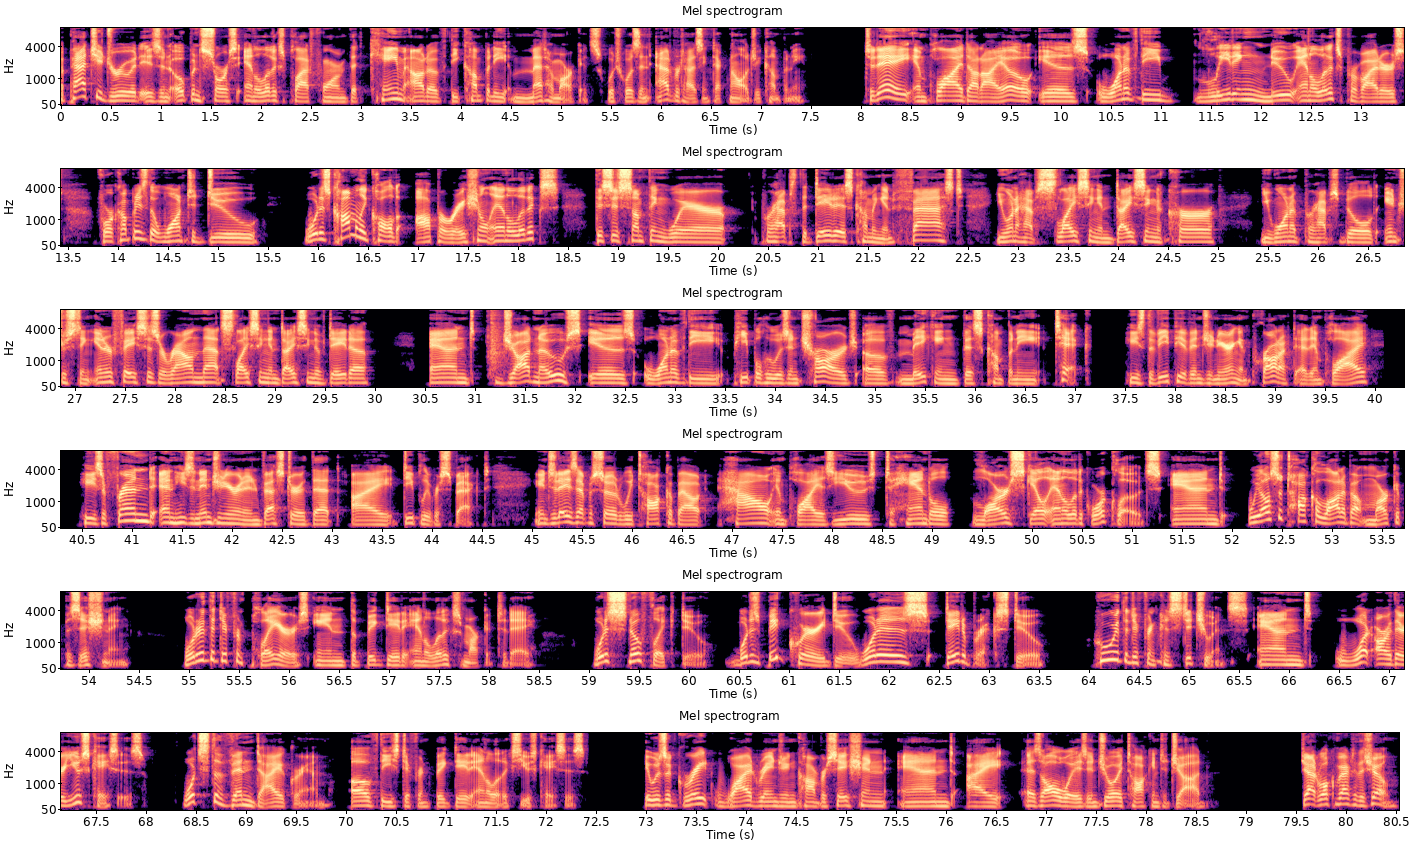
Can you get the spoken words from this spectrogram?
Apache Druid is an open source analytics platform that came out of the company MetaMarkets, which was an advertising technology company. Today, Imply.io is one of the leading new analytics providers for companies that want to do what is commonly called operational analytics. This is something where perhaps the data is coming in fast, you want to have slicing and dicing occur, you want to perhaps build interesting interfaces around that slicing and dicing of data. And Jad Naous is one of the people who is in charge of making this company tick. He's the VP of engineering and product at Imply. He's a friend and he's an engineer and investor that I deeply respect. In today's episode, we talk about how Imply is used to handle large scale analytic workloads. And we also talk a lot about market positioning. What are the different players in the big data analytics market today? What does Snowflake do? What does BigQuery do? What does Databricks do? Who are the different constituents and what are their use cases? What's the Venn diagram of these different big data analytics use cases? It was a great, wide ranging conversation, and I, as always, enjoy talking to Jad. Jad, welcome back to the show.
